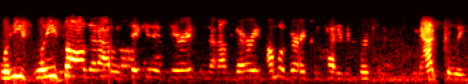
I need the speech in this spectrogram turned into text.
when he when he saw that I was taking it serious and that I'm very I'm a very competitive person naturally,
